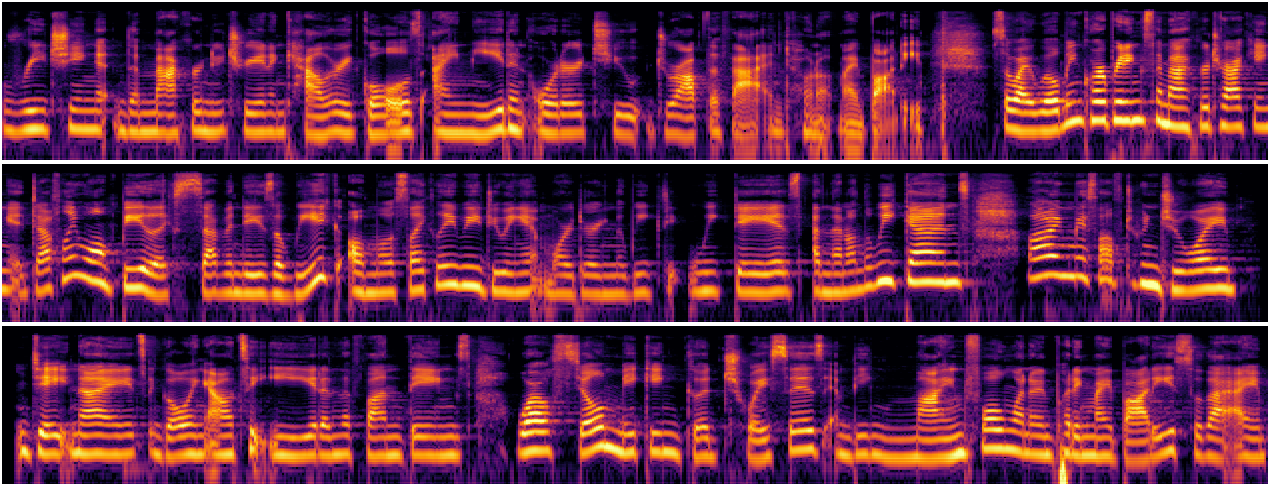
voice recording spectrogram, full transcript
reaching the macronutrient and calorie goals I need in order to drop the fat and tone up my body. So I will be incorporating some macro tracking. It definitely won't be like 7 days a week. I'll most likely be doing it more during the week weekdays and then on the weekends, allowing myself to enjoy date nights and going out to eat and the fun things while still making good choices and being mindful when I'm putting my body so that I am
